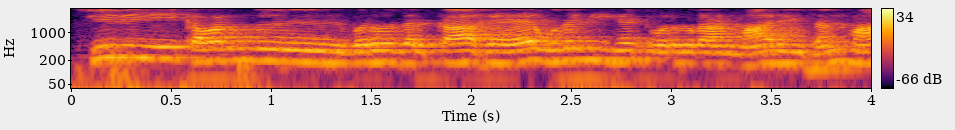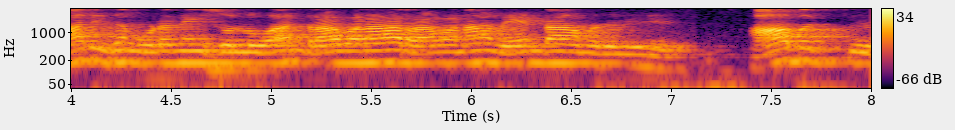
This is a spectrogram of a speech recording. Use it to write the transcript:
சீதையை கவர்ந்து வருவதற்காக உதவி கேட்டு வருகிறான் மாரீசன். மாரீசன் உடனே சொல்லுவான் ராவணா ராவணா வேண்டாம் அது. ஆபத்து.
